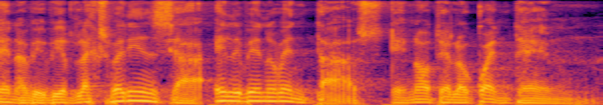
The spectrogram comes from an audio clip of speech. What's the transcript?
Ven a vivir la experiencia LB90s, que no te lo cuenten.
